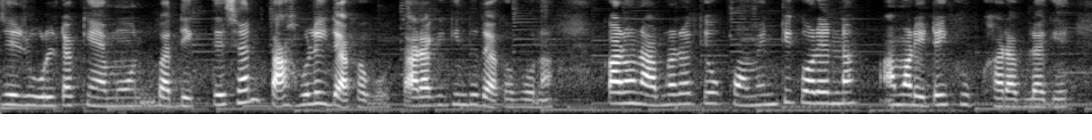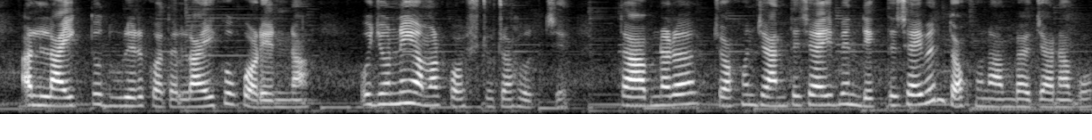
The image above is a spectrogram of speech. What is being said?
যে রোলটা কেমন বা দেখতে চান, তাহলেই দেখাবো। তার আগে কিন্তু দেখাবো না। কারণ আপনারা কেউ কমেন্টই করেন না। আমার এটাই খুব খারাপ লাগে। আর লাইক তো দূরের কথা লাইকও করেন না। ওই জন্যই আমার কষ্টটা হচ্ছে। তা আপনারা যখন জানতে চাইবেন, দেখতে চাইবেন, তখন আমরা জানাব।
